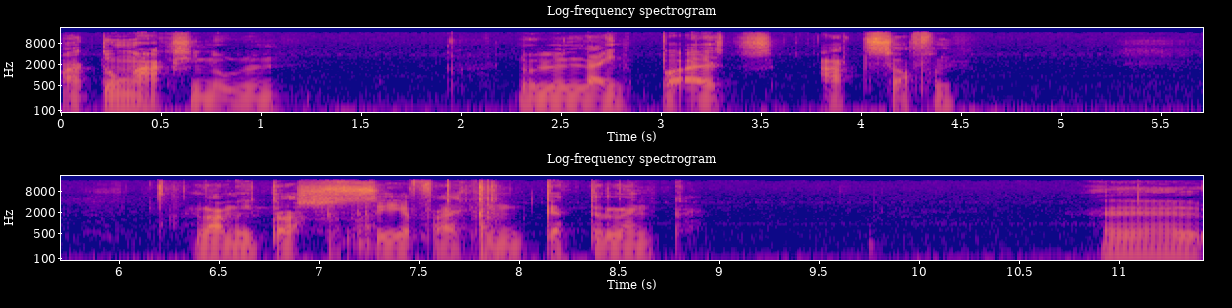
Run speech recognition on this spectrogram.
I don't actually know the know the link but it's at something. Let me just see if I can get the link. Uh,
